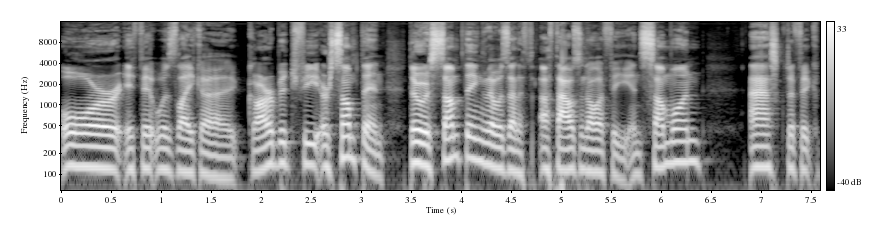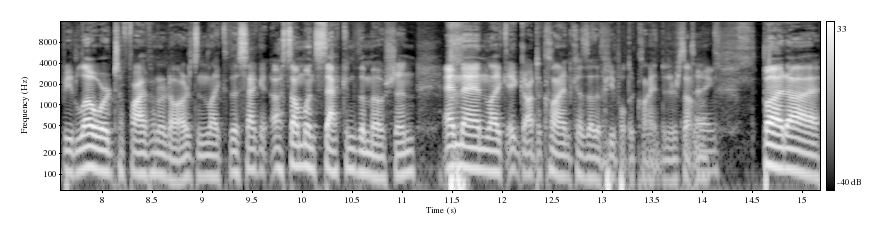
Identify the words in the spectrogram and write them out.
or if it was like a garbage fee or something. There was something that was a a thousand dollar fee, and someone asked if it could be lowered to five hundred dollars, and like the second uh, someone seconded the motion, and then like it got declined because other people declined it or something. Dang. But uh,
